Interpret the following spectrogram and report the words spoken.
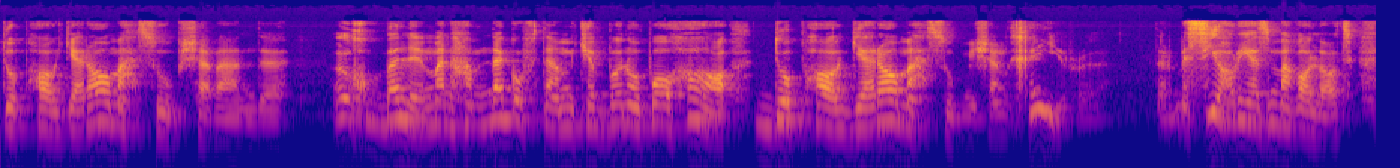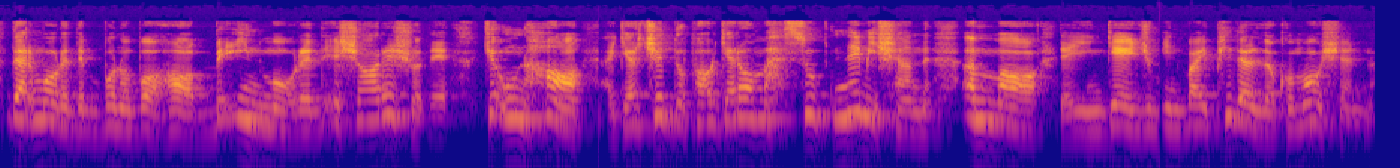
دو پاگرا محسوب شوند. خب بله من هم نگفتم که بنوبوها دو پاگرا محسوب میشن. خیر. در بسیاری از مقالات در مورد بونوباها به این مورد اشاره شده که اونها اگرچه دوپاگرا محسوب نمیشن اما engage in bipedal locomotion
